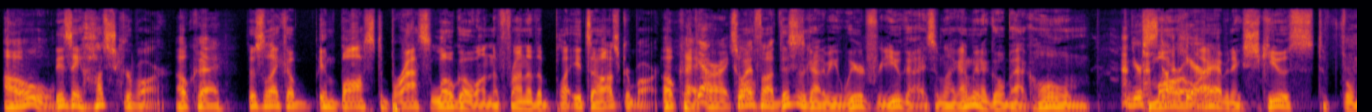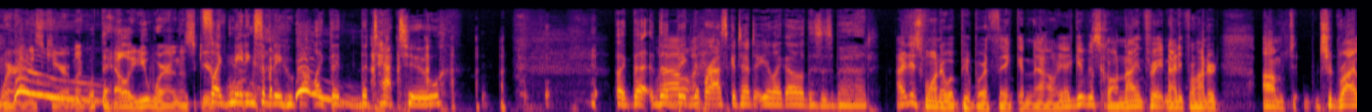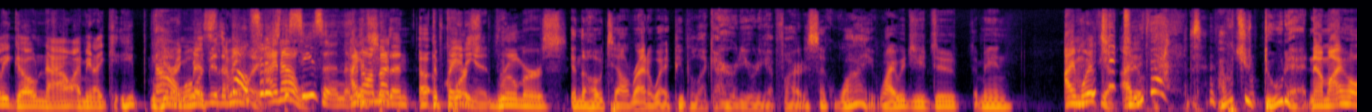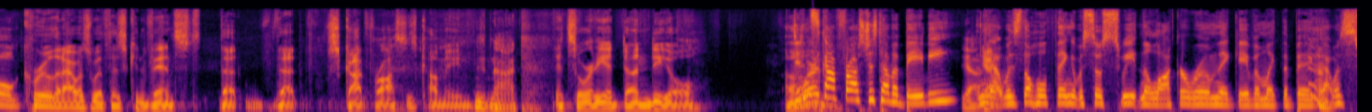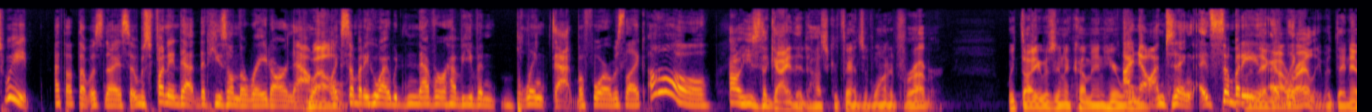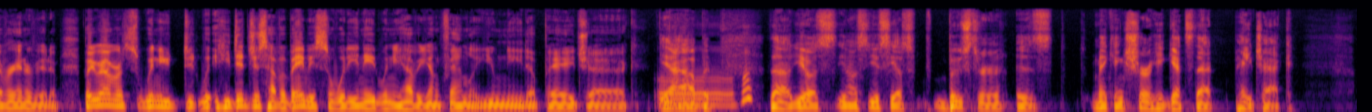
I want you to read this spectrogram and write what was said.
Oh, It is a Husker bar. okay, There's like a embossed brass logo on the front of the play. It's a Husker bar. okay, Yeah. all right. So cool. I thought this has got to be weird for you guys. I'm like, I'm going to go back home You're tomorrow. stuck here. I have an excuse to, for wearing this gear. I'm like, what the hell are you wearing this gear? It's like for? meeting somebody who got like the, the tattoo. like the, the Well- big Nebraska tattoo. You're like, oh, this is bad. I just wonder what people are thinking now. Yeah, give us a call nine three eight ninety four hundred. Um, sh- should Riley go now? I mean, I keep No, hearing what would miss. be the I mean, point? No, finish I the season. I I know. I'm so not then, uh, of debating course, it. rumors in the hotel right away. People are like, I heard he already got fired. It's like, why? Why would you do? I mean, I'm with you. I Do that. why would you do that? Now, my whole crew that I was with is convinced that that Scott Frost is coming. He's not. It's already a done deal. Didn't um, Scott Frost just have a baby? Yeah. And Yeah. that was the whole thing. It was so sweet in the locker room. They gave him like the big, that was sweet. I thought that was nice. It was funny that, that he's on the radar now. Well- like somebody who I would never have even blinked at before was like, oh, Oh, he's the guy that Husker fans have wanted forever. We thought he was going to come in here. When, I know. I'm saying it's somebody. when they got uh, like, Riley, but they never interviewed him. But you remember when you did, he did just have a baby. So what do you need when you have a young family? You need a paycheck. Yeah, Mm-hmm. but the US, you know, UCF's booster is making sure he gets that paycheck.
